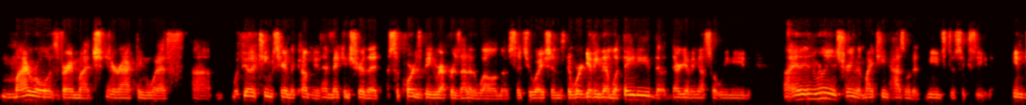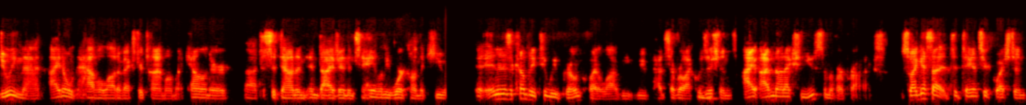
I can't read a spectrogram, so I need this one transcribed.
my role is very much interacting with um, with the other teams here in the company and making sure that support is being represented well in those situations. That we're giving them what they need, that they're giving us what we need, uh, and, and really ensuring that my team has what it needs to succeed. In doing that, I don't have a lot of extra time on my calendar uh, to sit down and, and, dive in and say, hey, let me work on the queue. And as a company, too, we've grown quite a lot. We, have had several mm-hmm. acquisitions. Mm-hmm. I, have not actually used some of our products. So I guess uh, to, to answer your question,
